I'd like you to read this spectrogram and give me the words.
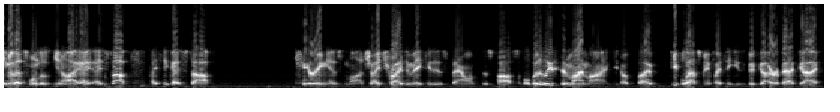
you know that's one of those. You know, I, I stopped. I think I stopped caring as much. I tried to make it as balanced as possible, but at least in my mind, you know, I, people ask me if I think he's a good guy or a bad guy.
